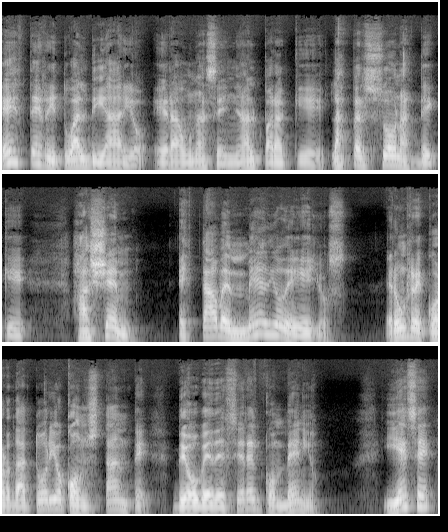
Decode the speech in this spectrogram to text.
Este ritual diario era una señal para que las personas de que Hashem estaba en medio de ellos era un recordatorio constante de obedecer el convenio. Y ese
